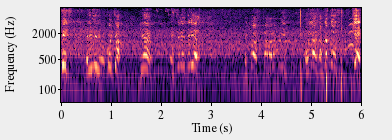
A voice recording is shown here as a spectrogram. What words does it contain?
fixe, élimine, au et c'est derrière. Décroche, parle avec lui, oriente à ta gauche, pied,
